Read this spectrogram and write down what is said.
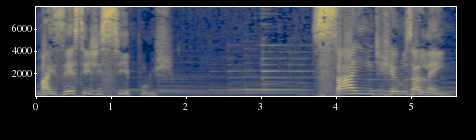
Mas esses discípulos saem de Jerusalém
